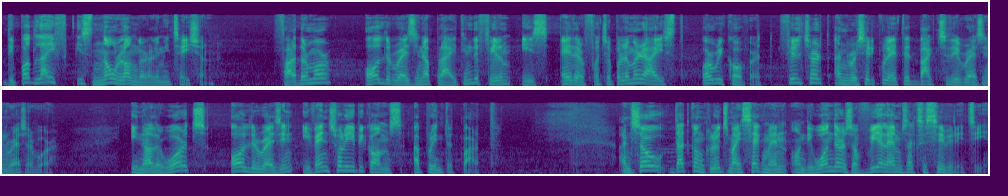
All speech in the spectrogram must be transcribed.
the pot life is no longer a limitation. Furthermore, all the resin applied in the film is either photopolymerized or recovered, filtered and recirculated back to the resin reservoir. In other words, all the resin eventually becomes a printed part. And so that concludes my segment on the wonders of VLM's accessibility,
